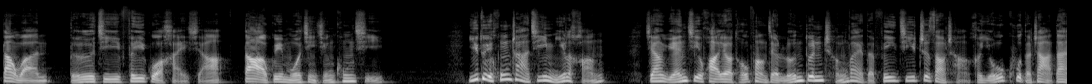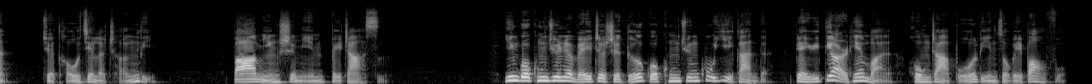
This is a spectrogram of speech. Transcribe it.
当晚德机飞过海峡，大规模进行空袭。一队轰炸机迷了航，将原计划要投放在伦敦城外的飞机制造厂和油库的炸弹，却投进了城里，八名市民被炸死。英国空军认为这是德国空军故意干的。便于第二天晚轰炸柏林作为报复。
